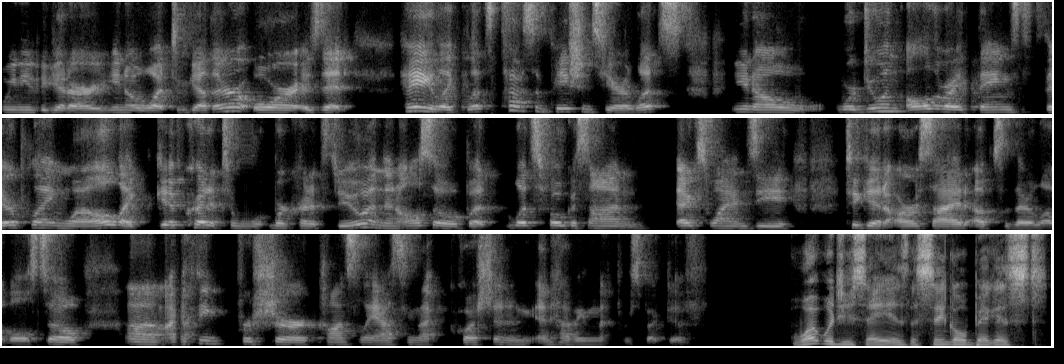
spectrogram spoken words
we need to get our you know what together or is it hey like let's have some patience here. Let's you know, we're doing all the right things. They're playing well. Like, give credit to where credit's due. And then also, but let's focus on X, Y, and Z to get our side up to their level. So um, I think for sure, constantly asking that question and, and having that perspective. What would you say is the single biggest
